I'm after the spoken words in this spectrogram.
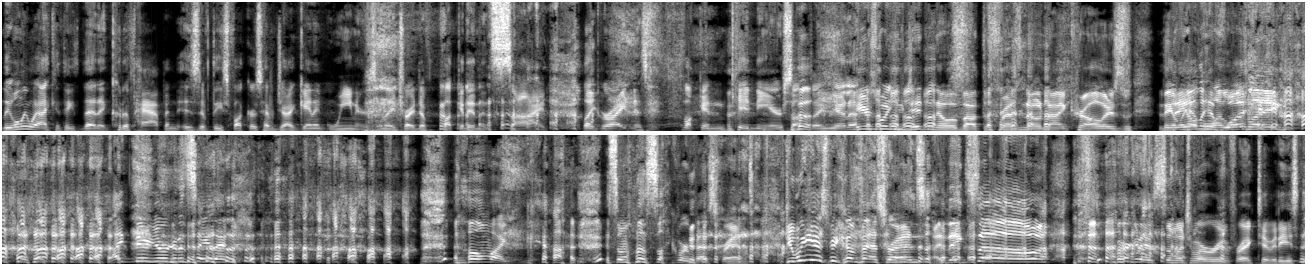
the only way I can think that it could have happened is if these fuckers have gigantic wieners and they tried to fuck it in its side, like right in its fucking kidney or something. You know, Here's what you didn't know about the Fresno night crawlers. They, only, have, one leg. I knew you were going to say that. oh my god! It's almost like we're best friends. Did we just become best friends? I think so. we're gonna have so much more room for activities.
